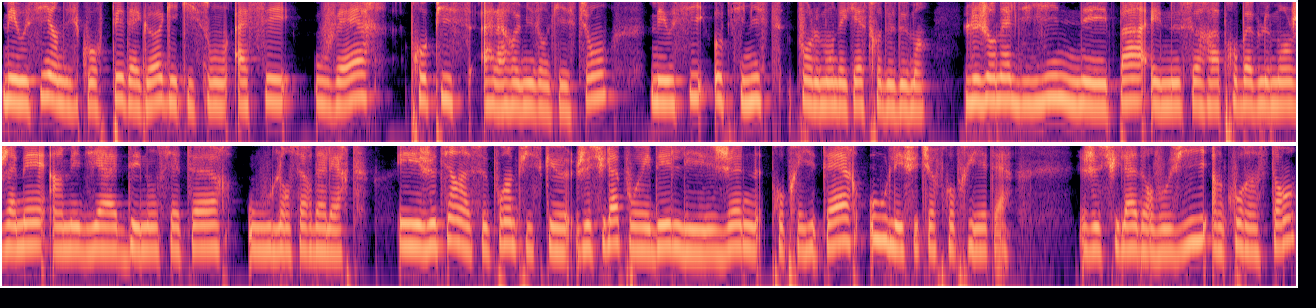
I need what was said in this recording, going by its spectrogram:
mais aussi un discours pédagogue et qui sont assez ouverts, propices à la remise en question, mais aussi optimistes pour le monde équestre de demain. Le journal d'Iggy n'est pas et ne sera probablement jamais un média dénonciateur ou lanceur d'alerte. Et je tiens à ce point puisque je suis là pour aider les jeunes propriétaires ou les futurs propriétaires. Je suis là dans vos vies un court instant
